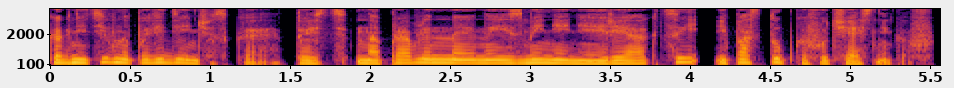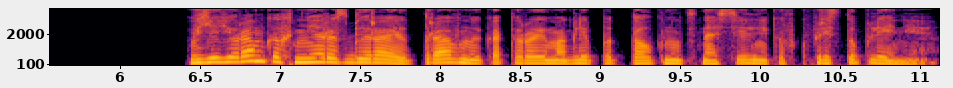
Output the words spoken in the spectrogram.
когнитивно-поведенческое, то есть направленное на изменение реакций и поступков участников. В ее рамках не разбирают травмы, которые могли подтолкнуть насильников к преступлению.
